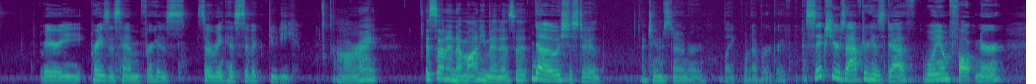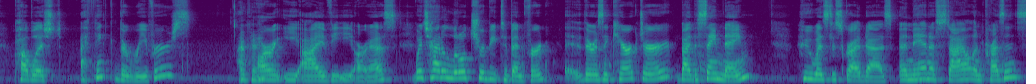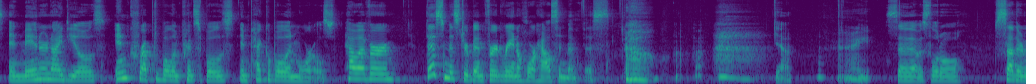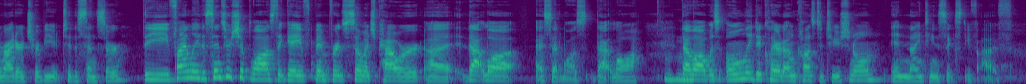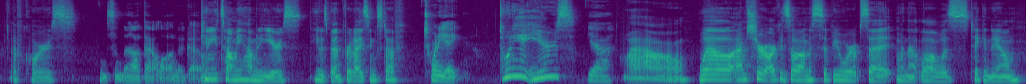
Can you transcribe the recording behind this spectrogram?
very praises him for his serving his civic duty. All right. It's not in a monument, is it? No, it's just a tombstone or like whatever grave. Six years after his death, William Faulkner published, I think, The Reivers, Okay. R E I V E R S, which had a little tribute to Binford. Uh, There is a character by the same name who was described as a man of style and presence, in manner and ideals, incorruptible in principles, impeccable in morals. However, this Mr. Binford ran a whorehouse in Memphis. Oh. Yeah. All right. So that was a little Southern writer tribute to the censor. The finally the censorship laws that gave Binford so much power. Uh, that law, I said laws. That law, that law was only declared unconstitutional in 1965. Of course. It's not that long ago. Can you tell me how many years he was Binfordizing stuff? 28. 28 years? Yeah. Wow. Well, I'm sure Arkansas and Mississippi were upset when that law was taken down.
